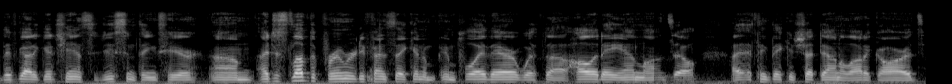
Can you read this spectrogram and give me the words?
they've got a good chance to do some things here. Um, I just love the perimeter defense they can employ there with uh, Holiday and Lonzo. I, think they can shut down a lot of guards.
